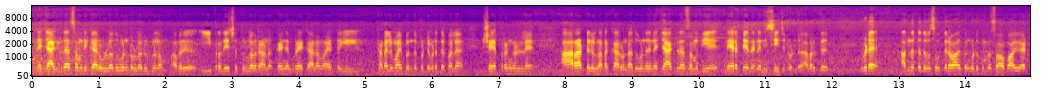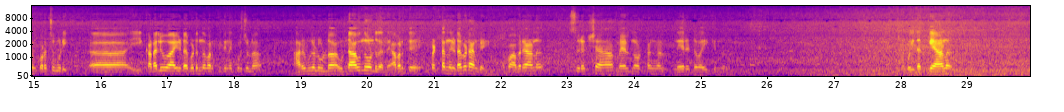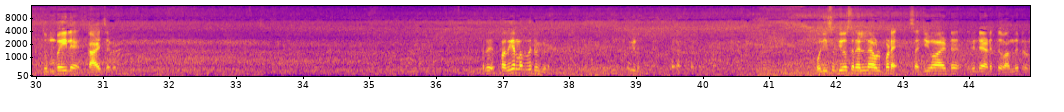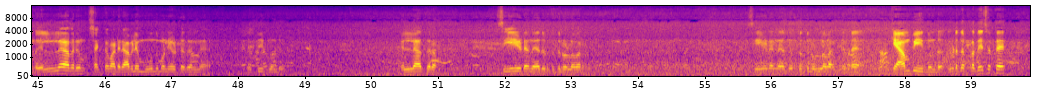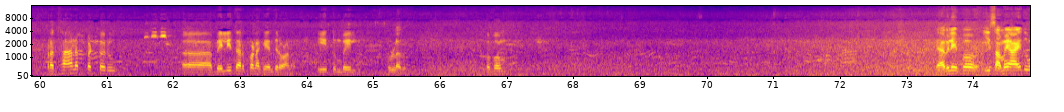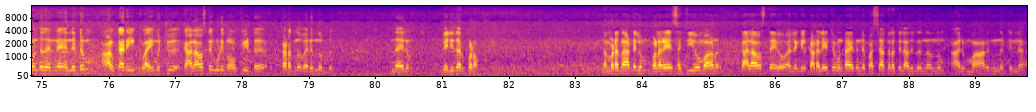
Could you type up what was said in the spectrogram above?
പിന്നെ ജാഗ്രതാ സമിതിക്കാർ ഉള്ളത് കൊണ്ടുള്ള ഒരു ഗുണം അവർ ഈ പ്രദേശത്തുള്ളവരാണ്. കഴിഞ്ഞ കുറേ കാലമായിട്ട് ഈ കടലുമായി ബന്ധപ്പെട്ട് ഇവിടുത്തെ പല ക്ഷേത്രങ്ങളിലെ ആറാട്ടുകൾ നടക്കാറുണ്ട്. അതുകൊണ്ട് തന്നെ ജാഗ്രതാ സമിതിയെ നേരത്തെ തന്നെ നിശ്ചയിച്ചിട്ടുണ്ട്. അവർക്ക് ഇവിടെ അന്നത്തെ ദിവസം ഉത്തരവാദിത്വം കൊടുക്കുമ്പോൾ സ്വാഭാവികമായിട്ടും കുറച്ചുകൂടി ഈ കടലുമായി ഇടപെടുന്നവർക്ക് ഇതിനെക്കുറിച്ചുള്ള അറിവുകൾ ഉള്ള ഉണ്ടാകുന്നതുകൊണ്ട് തന്നെ അവർക്ക് പെട്ടെന്ന് ഇടപെടാൻ കഴിയും. അപ്പോൾ അവരാണ് സുരക്ഷാ മേൽനോട്ടങ്ങൾ നേരിട്ട് വഹിക്കുന്നത്. അപ്പോൾ ഇതൊക്കെയാണ് തുമ്പയിലെ കാഴ്ചകൾ. ഇവിടെ. പോലീസ് ഉദ്യോഗസ്ഥരെല്ലാം ഉൾപ്പെടെ സജീവമായിട്ട് ഇതിന്റെ അടുത്ത് വന്നിട്ടുണ്ട്. എല്ലാവരും ശക്തമായിട്ട് രാവിലെ മൂന്ന് മണി തന്നെ എത്തിയിട്ടുണ്ട്. എല്ലാത്തരം സി ഐയുടെ നേതൃത്വത്തിലുള്ളവർ സി ഐയുടെ നേതൃത്വത്തിലുള്ളവർക്ക് ഇവിടെ ക്യാമ്പ് ചെയ്യുന്നുണ്ട്. ഇവിടുത്തെ പ്രദേശത്തെ പ്രധാനപ്പെട്ടൊരു ബലി തർപ്പണ കേന്ദ്രമാണ് ഈ തുമ്പയിൽ ഉള്ളത്. അപ്പം രാവിലെ ഇപ്പോൾ ഈ സമയമായതുകൊണ്ട് തന്നെ എന്നിട്ടും ആൾക്കാർ ഈ ക്ലൈമറ്റ് കാലാവസ്ഥ കൂടി നോക്കിയിട്ട് കടന്നു വരുന്നുണ്ട്. എന്തായാലും ബലിതർപ്പണം. നമ്മുടെ നാട്ടിലും വളരെ സജീവമാണ് കാലാവസ്ഥയോ അല്ലെങ്കിൽ കടലേറ്റം ഉണ്ടായതിന്റെ പശ്ചാത്തലത്തിൽ അതിൽ നിന്നൊന്നും ആരും മാറി നിന്നിട്ടില്ല.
